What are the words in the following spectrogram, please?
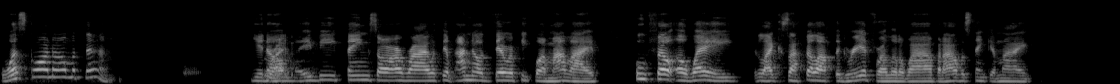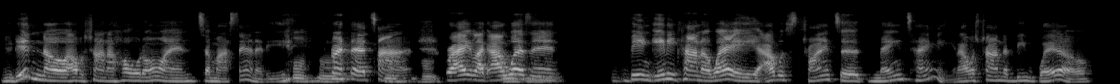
what's going on with them? You know, right. maybe things are awry with them. I know there were people in my life who felt away, like, because I fell off the grid for a little while, but I was thinking, like, you didn't know I was trying to hold on to my sanity mm-hmm. during that time, mm-hmm. right? Like, I mm-hmm. wasn't being any kind of way. I was trying to maintain, I was trying to be well.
